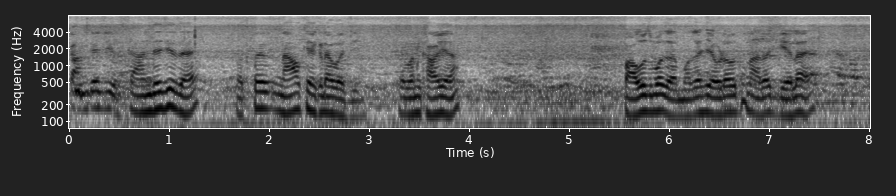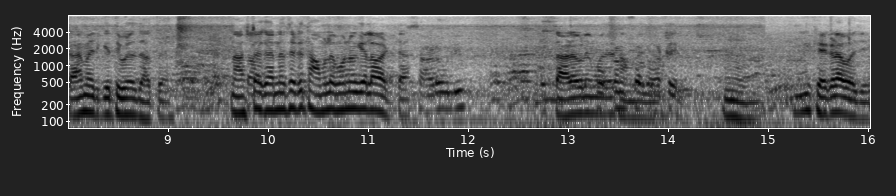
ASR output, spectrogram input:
कांद्याची कांद्याचीच आहे. फक्त नाव खेकडा भाजी ते पण खाऊया. पाऊस बघा मगाशी एवढा होता ना आता गेला आहे काय माहिती किती वेळ जातो आहे नाश्ता करण्यासाठी थांबलं म्हणून गेला वाटतं. साडवली. साडवलीमध्ये थांबलं. खेकडा भाजी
